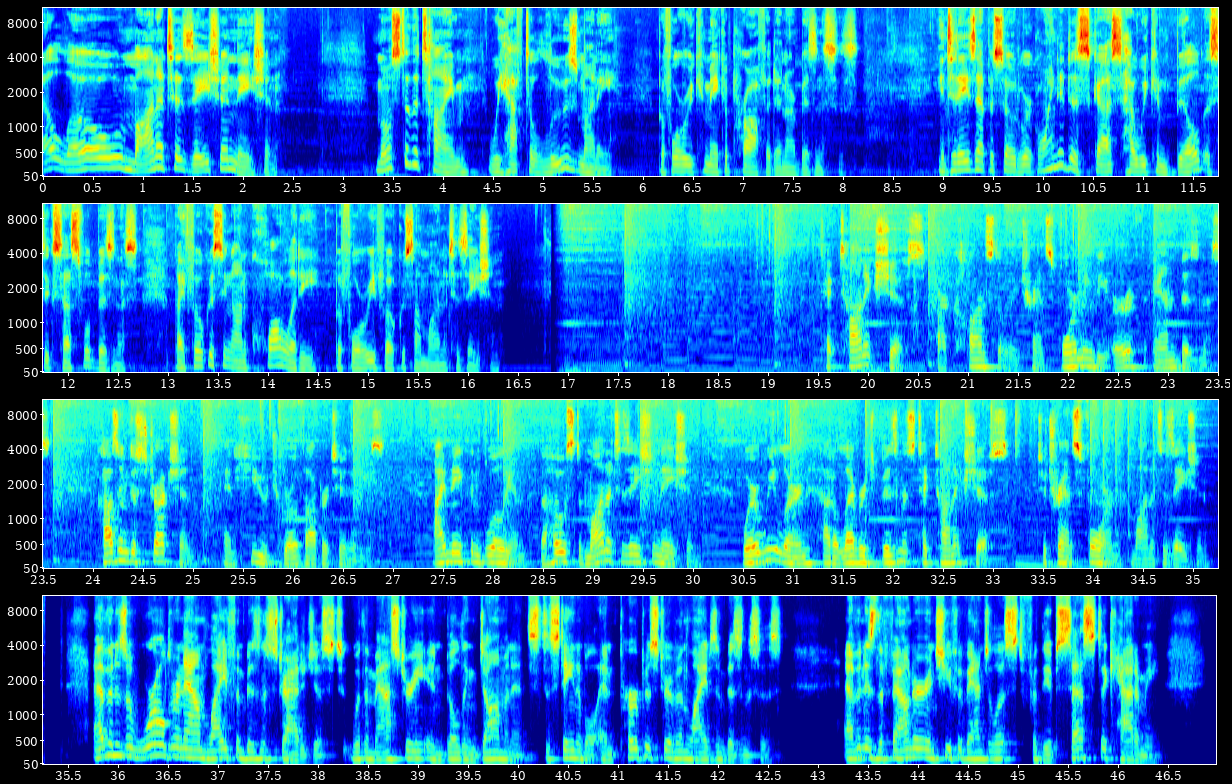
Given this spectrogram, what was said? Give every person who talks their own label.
Speaker 1: Hello, Monetization Nation. Most of the time, we have to lose money before we can make a profit in our businesses. In today's episode, we're going to discuss how we can build a successful business by focusing on quality before we focus on monetization. Tectonic shifts are constantly transforming the earth and business, causing destruction and huge growth opportunities. I'm Nathan William, the host of Monetization Nation, where we learn how to leverage business tectonic shifts to transform monetization. Evan is a world renowned life and business strategist with a mastery in building dominant, sustainable, and purpose driven lives and businesses. Evan is the founder and chief evangelist for the Obsessed Academy.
